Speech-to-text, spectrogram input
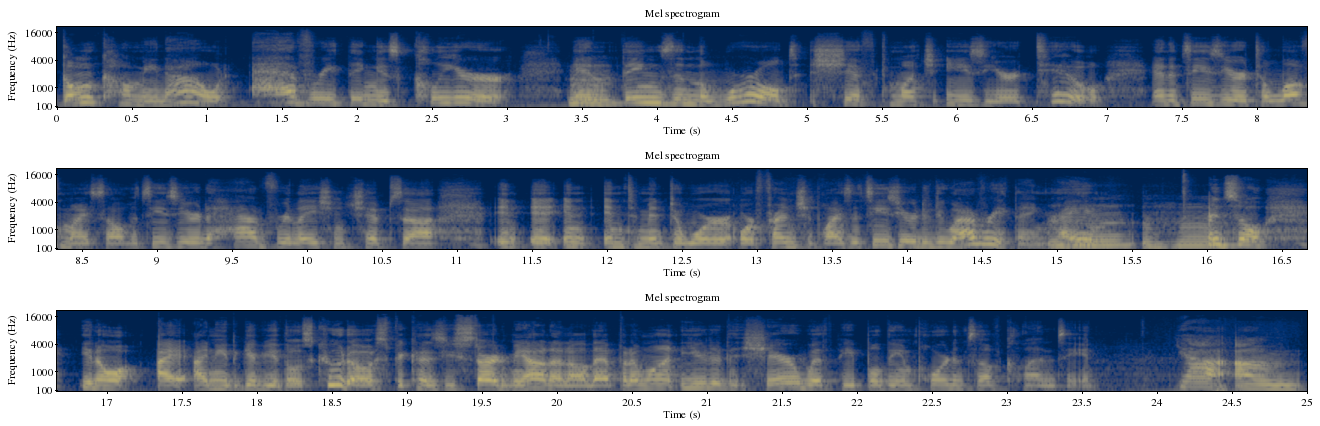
gunk coming out, everything is clear, mm. and hmm. things in the world shift much easier too. And it's easier to love myself. It's easier to have relationships, uh, in, in, intimate or or friendship wise. It's easier to do everything, right? Mm-hmm, mm-hmm. And so, you know, I, I need to give you those kudos because you started me out on all that. But I want you to share with people the importance of cleansing. Yeah. Um,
